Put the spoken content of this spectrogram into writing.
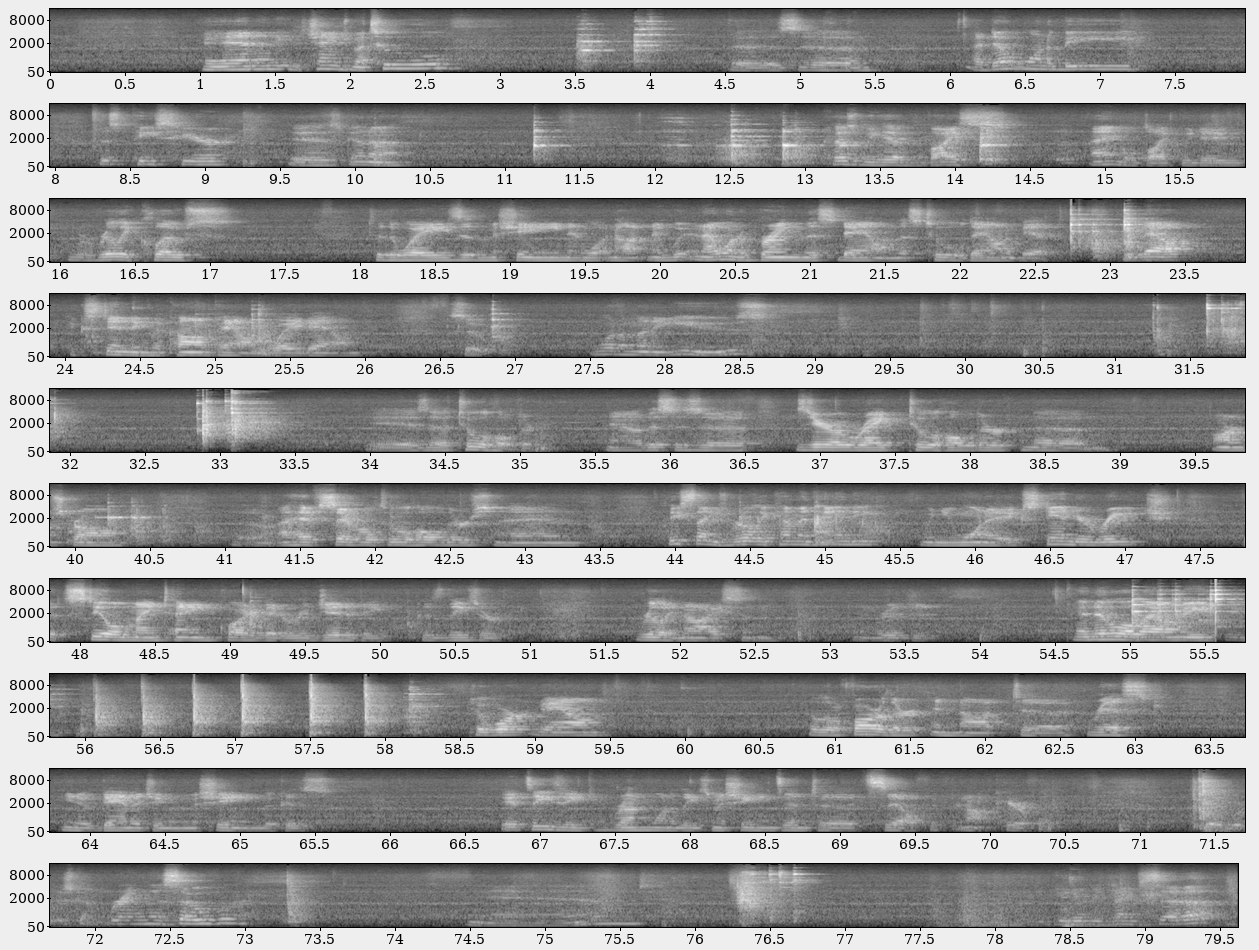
And I need to change my tool because um, I don't want to be, this piece here is going to because we have the vise angled like we do, we're really close to the ways of the machine and whatnot. And, and I want to bring this down, this tool down a bit, without extending the compound way down. So what I'm going to use is a tool holder. Now this is a zero rake tool holder, um, Armstrong. Um, I have several tool holders and these things really come in handy when you want to extend your reach but still maintain quite a bit of rigidity because these are really nice and, and rigid. And it'll allow me to, to work down a little farther and not uh, risk you know damaging the machine because it's easy to run one of these machines into itself if you're not careful. So we're just going to bring this over and get everything set up.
